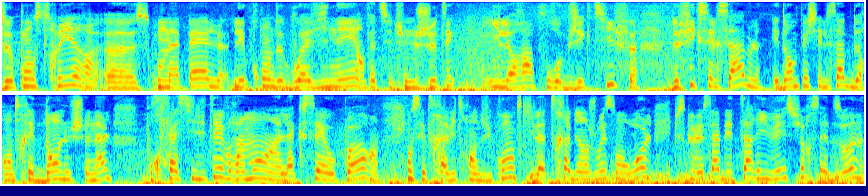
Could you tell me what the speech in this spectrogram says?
de construire ce qu'on appelle l'éperon de Boisvinet. En fait, c'est une jetée. Il aura pour objectif de fixer le sable et d'empêcher le sable de rentrer dans le chenal pour faciliter vraiment hein, l'accès au port. On s'est très vite rendu compte qu'il a très bien joué son rôle puisque le sable est arrivé sur cette zone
